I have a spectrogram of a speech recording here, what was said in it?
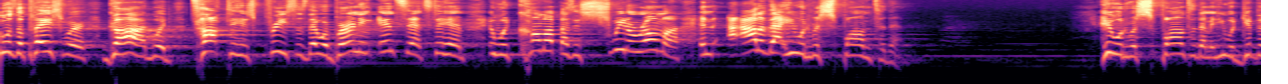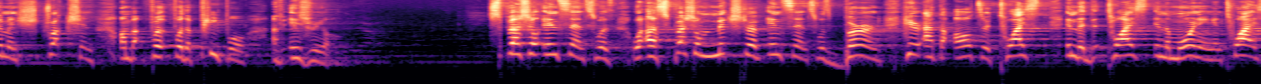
It was the place where God would talk to his priests as they were burning incense to him. It would come up as a sweet aroma, and out of that, he would respond to them. He would respond to them and he would give them instruction on, for, for the people of Israel. Special incense was, a special mixture of incense was burned here at the altar twice in the, twice in the morning and twice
